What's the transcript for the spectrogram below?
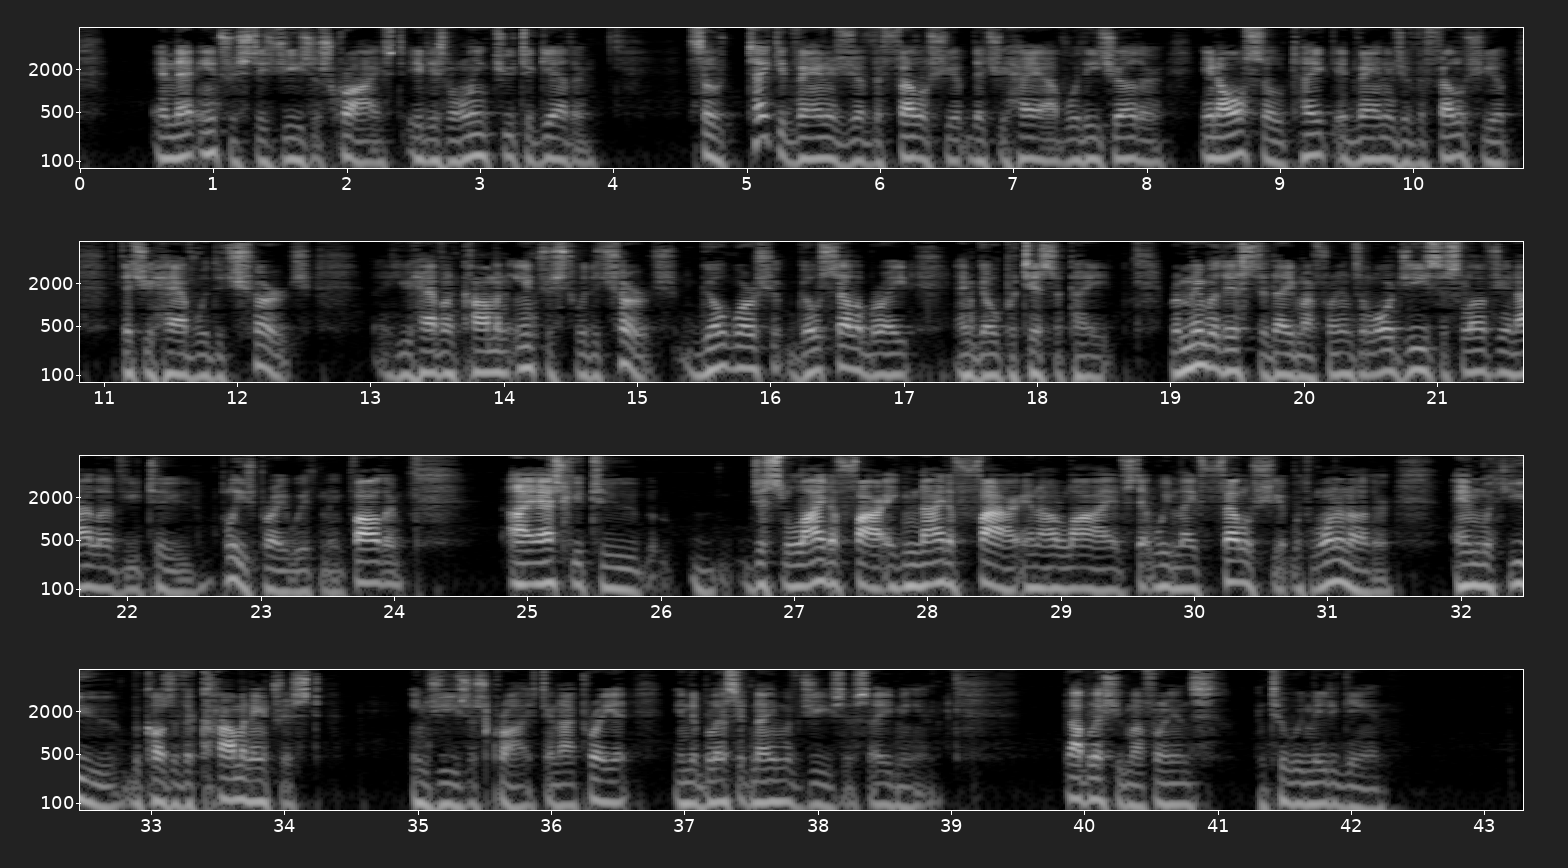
And that interest is Jesus Christ. It has linked you together. So take advantage of the fellowship that you have with each other and also take advantage of the fellowship that you have with the church. You have a common interest with the church. Go worship, go celebrate, and go participate. Remember this today, my friends. The Lord Jesus loves you and I love you too. Please pray with me. Father, I ask you to just light a fire, ignite a fire in our lives that we may fellowship with one another and with you because of the common interest in Jesus Christ. And I pray it in the blessed name of Jesus. Amen. God bless you, my friends, until we meet again.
